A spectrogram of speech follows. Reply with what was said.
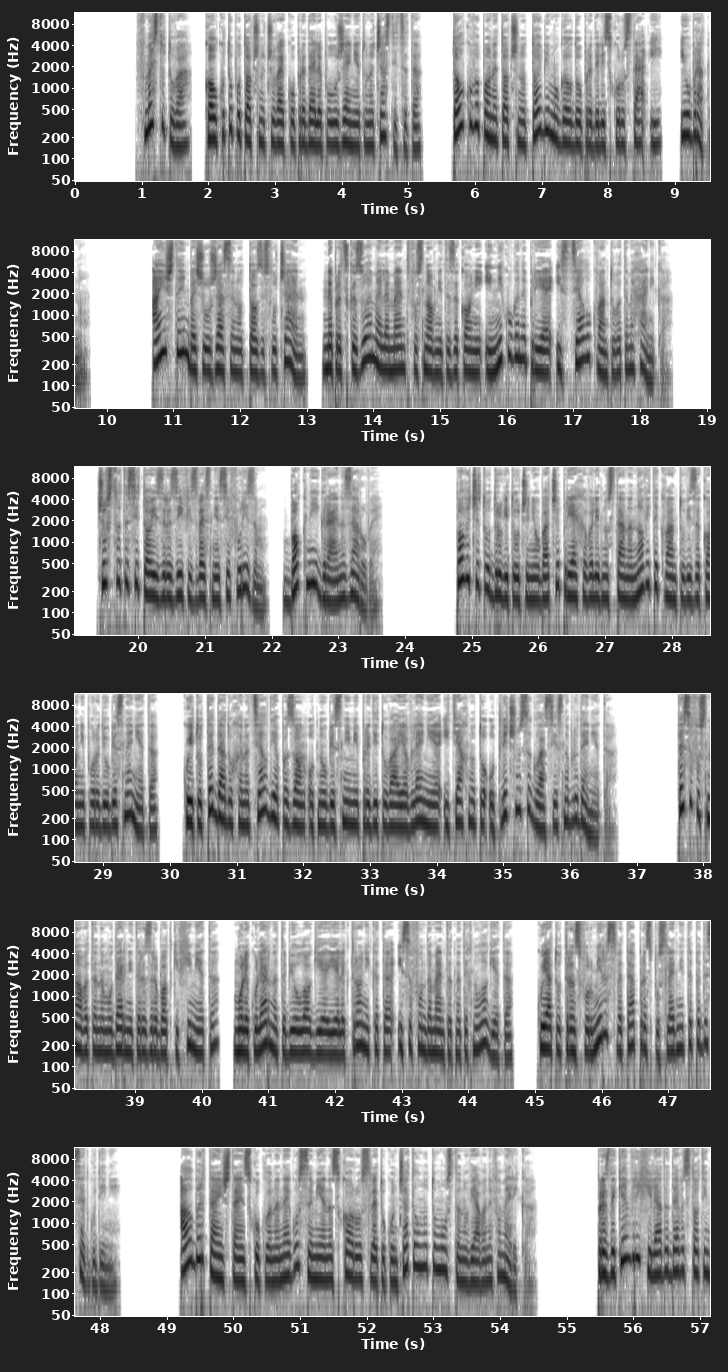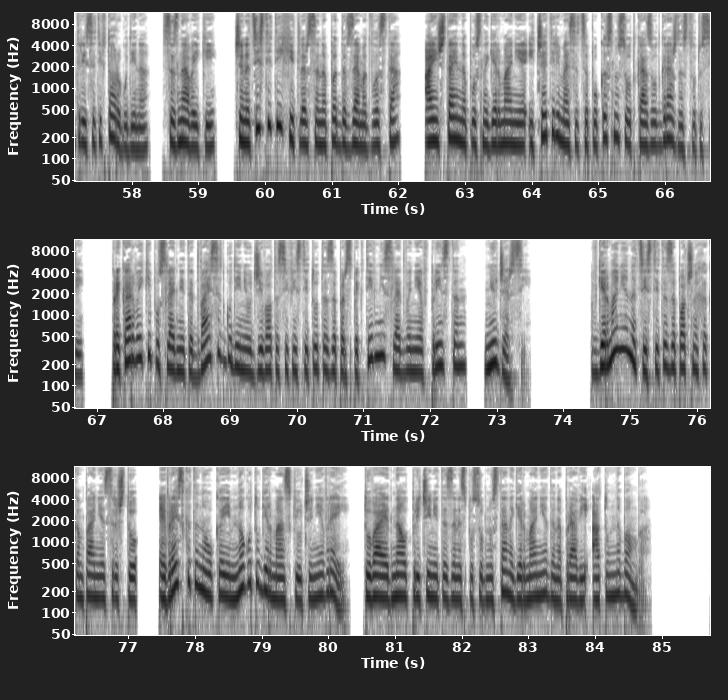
Вместо това, колкото поточно човек определя положението на частицата, толкова по-неточно той би могъл да определи скоростта и, и обратно. Айнштейн беше ужасен от този случайен, непредсказуем елемент в основните закони и никога не прие изцяло квантовата механика. Чувствата си той изрази в известния си афоризъм «Бог ни играе на зарове». Повечето от другите учени обаче приеха валидността на новите квантови закони поради обясненията, които те дадоха на цял диапазон от необясними преди това явления и тяхното отлично съгласие с наблюденията. Те са в основата на модерните разработки в химията, молекулярната биология и електрониката и са фундаментът на технологията, която трансформира света през последните 50 години. Алберт Айнштайн скукла на него самия наскоро след окончателното му установяване в Америка. През декември 1932 година, съзнавайки, че нацистите и Хитлер са на път да вземат властта, Айнштайн напусна Германия и 4 месеца по-късно се отказа от гражданството си, прекарвайки последните 20 години от живота си в Института за перспективни изследвания в Принстън, Нью-Джерси. В Германия нацистите започнаха кампания срещу еврейската наука и многото германски учени евреи. Това е една от причините за неспособността на Германия да направи атомна бомба.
